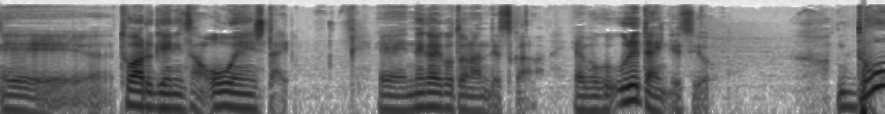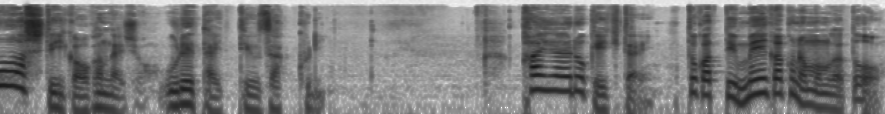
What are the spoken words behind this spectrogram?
えー、とある芸人さん応援したい。えー、願い事なんですかいや、僕、売れたいんですよ。どうしていいかわかんないでしょ売れたいっていうざっくり。海外ロケ行きたいとかっていう明確なものだと、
